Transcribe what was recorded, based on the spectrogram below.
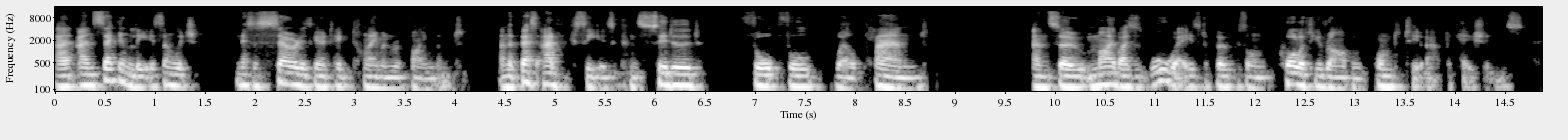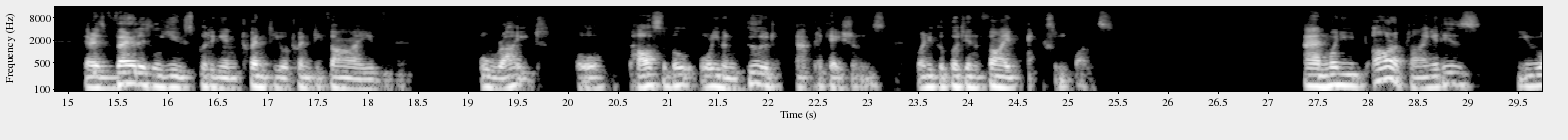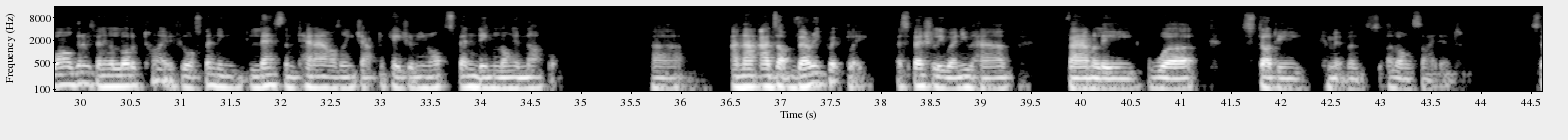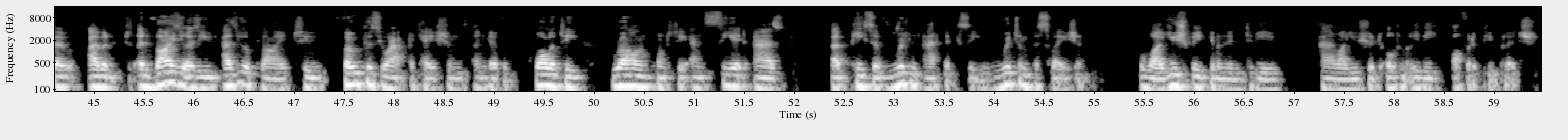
And, and secondly, it's something which necessarily is going to take time and refinement. And the best advocacy is considered, thoughtful, well planned. And so my advice is always to focus on quality rather than quantity of applications. There is very little use putting in 20 or 25 all right or passable or even good applications when you could put in five excellent ones. And when you are applying, it is you are going to be spending a lot of time. If you're spending less than 10 hours on each application, you're not spending long enough. Uh, and that adds up very quickly, especially when you have family, work, study commitments alongside it. So I would advise you as you as you apply to focus your applications and go for quality rather than quantity and see it as a piece of written advocacy, written persuasion why you should be given an interview and why you should ultimately be offered a pupillage.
